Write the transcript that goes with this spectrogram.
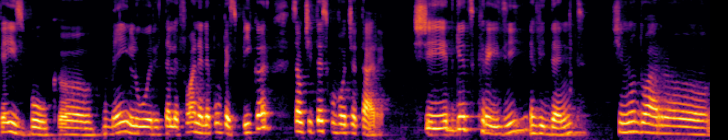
Facebook, uh, mail-uri, telefoane, le pun pe speaker sau citesc cu voce tare. Și it gets crazy, evident, și nu doar, uh,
